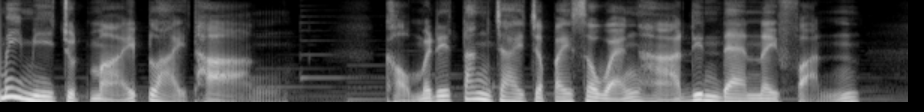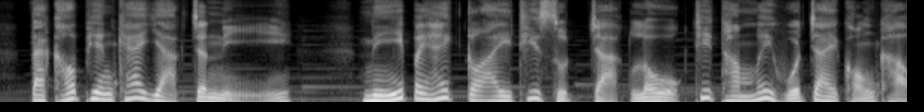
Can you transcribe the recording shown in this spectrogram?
ไม่มีจุดหมายปลายทาง เขาไม่ได้ตั้งใจจะไปแสวงหาดินแดนในฝัน แต่เขาเพียงแค่อยากจะหนี หนีไปให้ไกลที่สุดจากโลกที่ทำให้หัวใจของเขา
